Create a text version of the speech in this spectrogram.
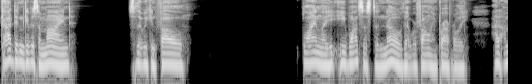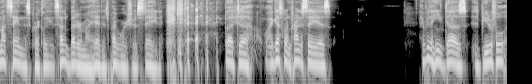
God didn't give us a mind so that we can follow blindly. He, he wants us to know that we're following properly. I, I'm not saying this correctly. It sounded better in my head. It's probably where it should have stayed. but uh, I guess what I'm trying to say is everything he does is beautiful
